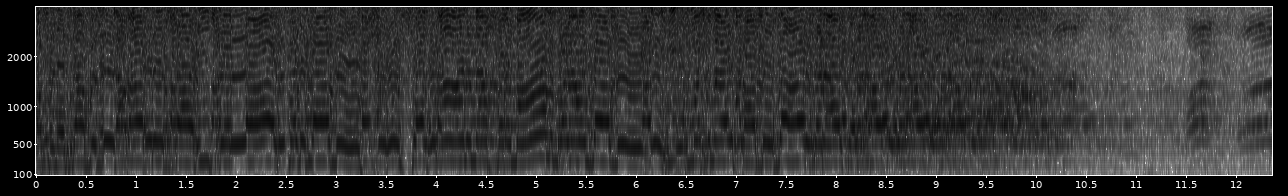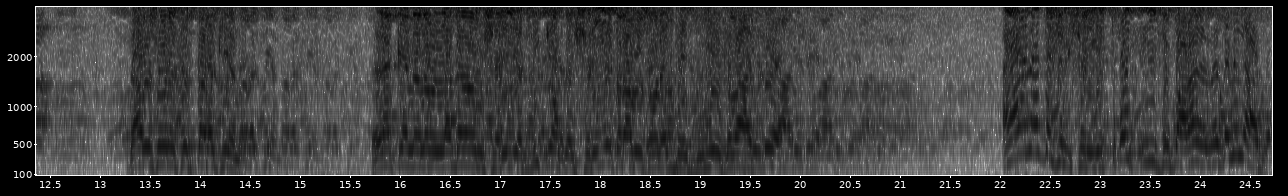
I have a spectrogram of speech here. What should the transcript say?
اپنے رب دے تابے داری تے لا چھڑدا دے وہ شیطان نہ فرمان بنا دے حکمت نال تابے دار بنا چھڑدا رب سونے سفت رکھے لیکن انہوں لگام شریعت دی، کیونکہ شریعت رب سونے بھیجی اس واسطے۔ اے نا کہ شریعت کوئی تیس سپارہ ہے میں تو نہیں آ گیا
